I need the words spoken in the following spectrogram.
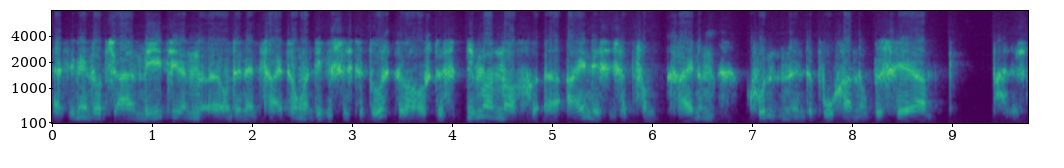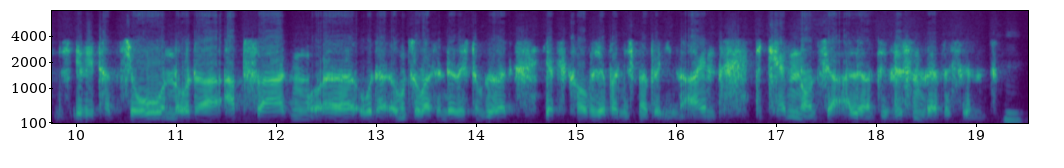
es in den sozialen Medien äh, und in den Zeitungen die Geschichte durchgerauscht ist, immer noch äh, einig. Ich habe von keinem Kunden in der Buchhandlung bisher weiß ich nicht, Irritation oder Absagen äh, oder irgend sowas in der Richtung gehört. Jetzt kaufe ich aber nicht mehr bei Ihnen ein. Die kennen uns ja alle und die wissen, wer wir sind. Hm.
